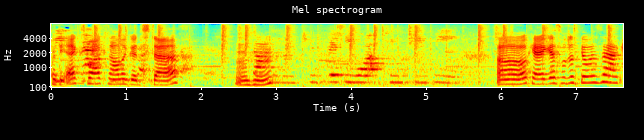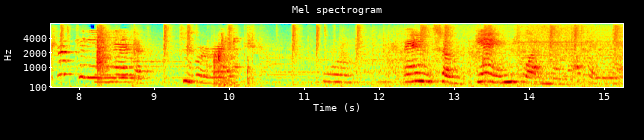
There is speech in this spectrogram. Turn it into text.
with the Xbox and all the good stuff. Mm-hmm. Busy watching TV. Oh, okay. I guess we'll just go with Zac. Just kidding. And there's a fridge. And some games like Monopoly.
